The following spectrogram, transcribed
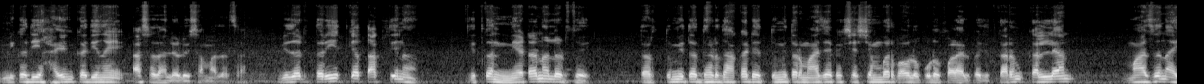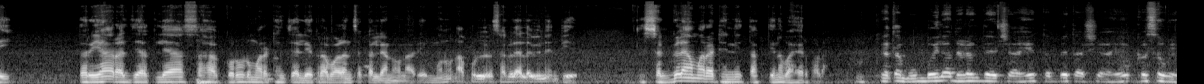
मी कधी हाईन कधी नाही असं झालेलो आहे समाजाचा. मी जर तरी इतक्या ताकदीनं इतकं नेटानं लढतो आहे तर तुम्ही तर धडधाकट आहेत तुम्ही तर माझ्यापेक्षा शंभर पावलं पुढं पळायला पाहिजेत. कारण कल्याण माझं नाही तर या राज्यातल्या सहा करोड मराठ्यांच्या लेकरा बाळांचं कल्याण होणार आहे म्हणून आपल्याला सगळ्याला विनंती आहे की सगळ्या मराठ्यांनी ताकदीनं बाहेर पडा. आता मुंबईला धडक द्यायची आहे तब्येत अशी आहे कसं होईल?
